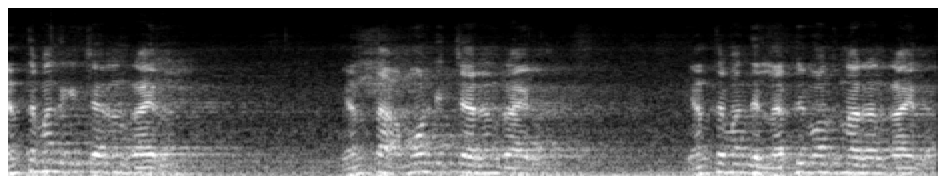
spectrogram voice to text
ఎంతమందికి ఇచ్చారని రాయలే. ఎంత అమౌంట్ ఇచ్చారని రాయలే. ఎంతమంది లబ్ధి పొందుతున్నారని రాయలే.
